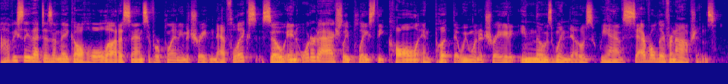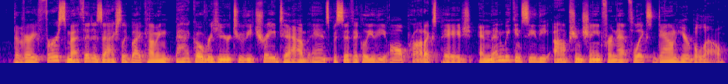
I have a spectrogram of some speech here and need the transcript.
Obviously that doesn't make a whole lot of sense if we're planning to trade Netflix, so in order to actually place the call and put that we want to trade in those windows, we have several different options. The very first method is actually by coming back over here to the trade tab and specifically the all products page, and then we can see the option chain for Netflix down here below.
